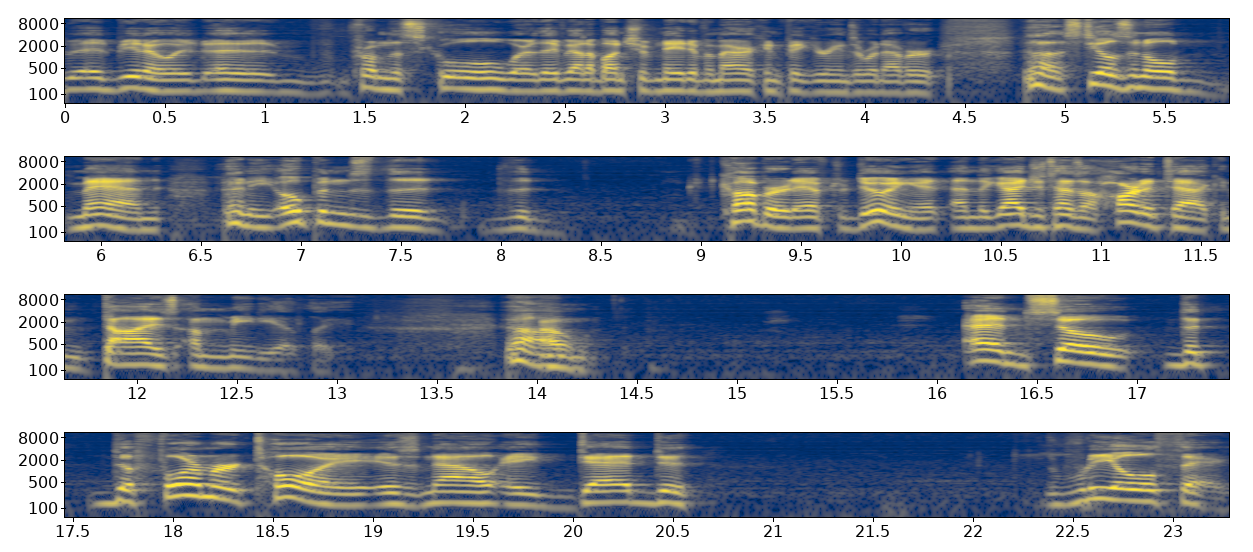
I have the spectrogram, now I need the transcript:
you know, uh, from the school where they've got a bunch of Native American figurines or whatever, uh, steals an old man, and he opens the the cupboard after doing it, and the guy just has a heart attack and dies immediately. Um, And so the the former toy is now a dead real thing,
